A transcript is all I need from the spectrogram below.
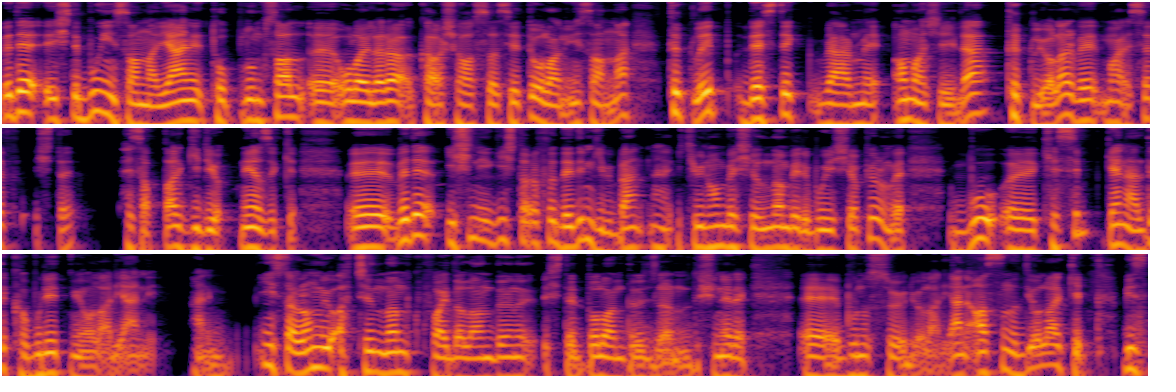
Ve de işte bu insanlar yani toplumsal e, olaylara karşı hassasiyetli olan insanlar tıklayıp destek verme amacıyla tıklıyorlar ve maalesef işte hesaplar gidiyor ne yazık ki. Ee, ve de işin ilginç tarafı dediğim gibi ben 2015 yılından beri bu işi yapıyorum ve bu e, kesim genelde kabul etmiyorlar yani. Hani Instagram'ın açığından faydalandığını işte dolandırıcılarını düşünerek e, bunu söylüyorlar. Yani aslında diyorlar ki biz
